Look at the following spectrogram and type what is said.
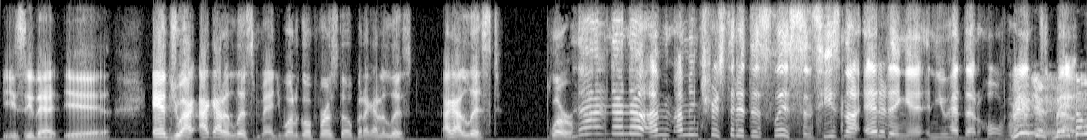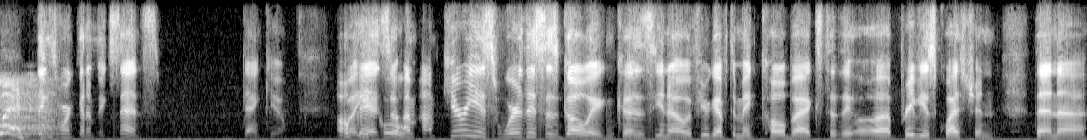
You see that? Yeah. Andrew, I, I got a list, man. You want to go first though? But I got a list. I got a list. Plural. No, no, no. I'm I'm interested in this list since he's not editing it, and you had that whole rant You just made the list. things weren't gonna make sense. Thank you. Okay, but yeah, cool. so I'm, I'm curious where this is going because you know if you're gonna have to make callbacks to the uh, previous question, then uh,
